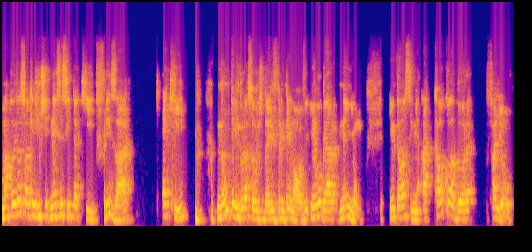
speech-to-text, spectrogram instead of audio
Uma coisa só que a gente necessita aqui frisar é que não tem duração de 10,39 em lugar nenhum. Então, assim, a calculadora falhou.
